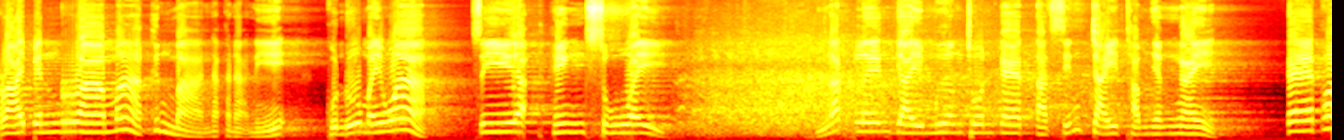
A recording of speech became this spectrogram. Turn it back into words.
กลายเป็นราม่าขึ้นมาณขณะนี้ คุณรู้ไหมว่าเสียเฮงซวย นักเลงใหญ่เมืองชนแกตัดสินใจทำยังไง แกก็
